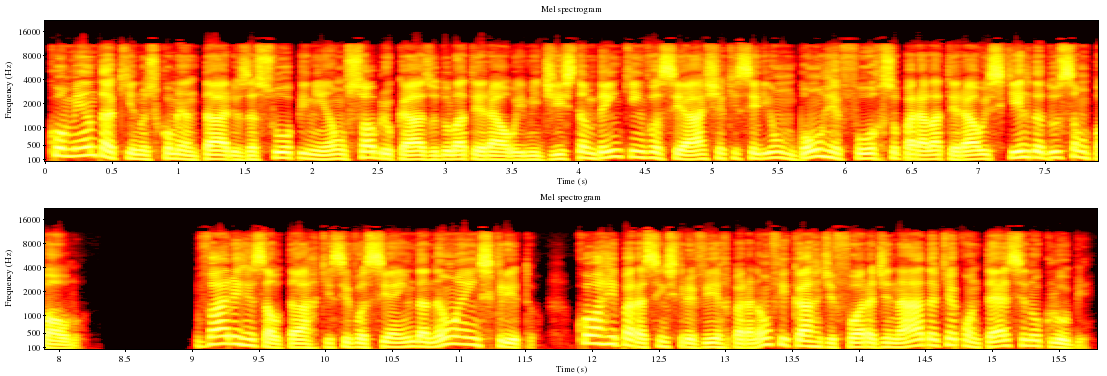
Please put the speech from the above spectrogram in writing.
Comenta aqui nos comentários a sua opinião sobre o caso do lateral e me diz também quem você acha que seria um bom reforço para a lateral esquerda do São Paulo. Vale ressaltar que se você ainda não é inscrito, corre para se inscrever para não ficar de fora de nada que acontece no clube.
